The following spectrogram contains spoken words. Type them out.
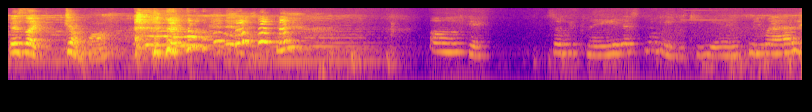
It's like jump off. Oh, okay. So we played as Luigi and we were.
